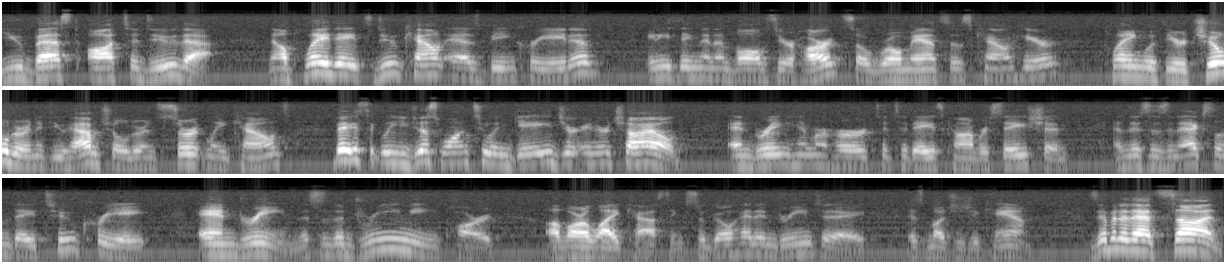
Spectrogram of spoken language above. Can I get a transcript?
you best ought to do that. Now, play dates do count as being creative, anything that involves your heart, so romances count here. Playing with your children, if you have children, certainly counts. Basically, you just want to engage your inner child and bring him or her to today's conversation. And this is an excellent day to create and dream. This is the dreaming part of our light casting. So go ahead and dream today as much as you can. Zip into that sun.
